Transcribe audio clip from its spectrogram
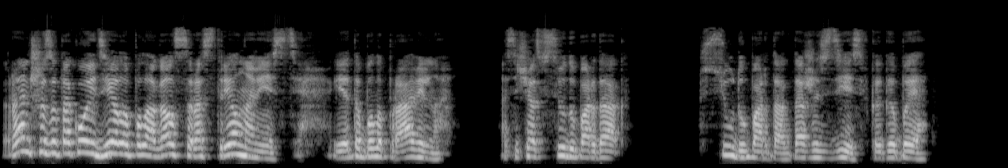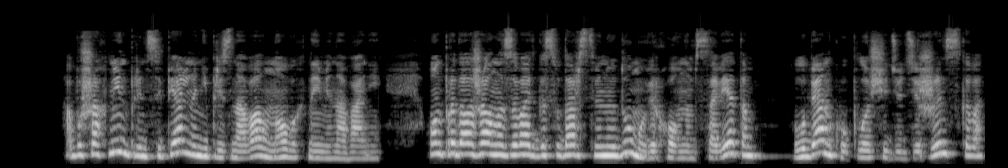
Раньше за такое дело полагался расстрел на месте, и это было правильно. А сейчас всюду бардак. Всюду бардак, даже здесь, в КГБ. Абушахмин принципиально не признавал новых наименований. Он продолжал называть Государственную Думу Верховным Советом, Лубянку площадью Дзержинского,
